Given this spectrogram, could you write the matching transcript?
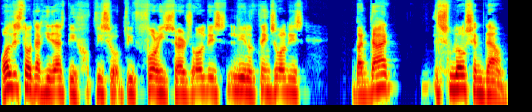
all the stuff that he does before he serves, all these little things, all these, but that slows him down.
